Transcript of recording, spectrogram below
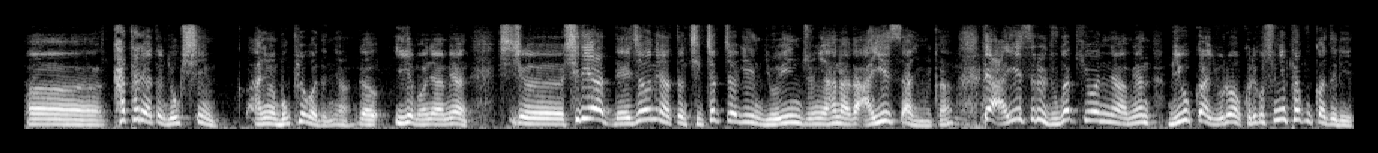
어 카타르의 어떤 욕심 아니면 목표거든요. 그러니까 이게 뭐냐면 시리아 내전의 어떤 직접적인 요인 중에 하나가 IS 아닙니까? 근데 IS를 누가 키웠냐면 미국과 유럽 그리고 순위파 국가들이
